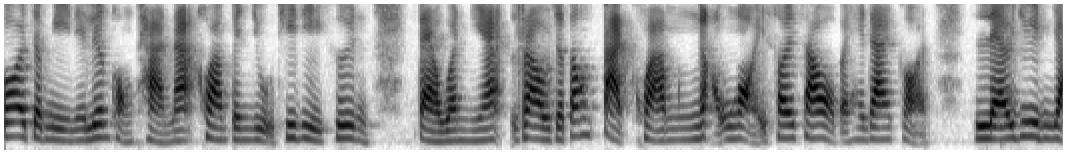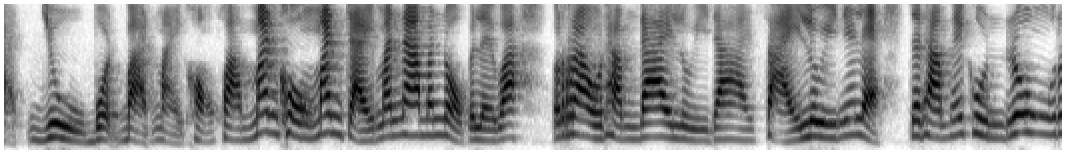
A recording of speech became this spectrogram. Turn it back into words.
ก็จะมีในเรื่องของฐานะความเป็นอยู่ที่ดีขึ้น แต่วันนี้เราจะต้องตัดความเหงาหงอยซ้อยเศร้าออกไปให้ได้ก่อน แล้วยืนหยัดอยู่บทบาทใหม่ของความมั่นคง มั่นใจมั่นหน้ามั่นโหนกไปเลยว่า เราทำได้ลุยได้สายลุยนี่แหละ จะทำให้คุณรุ่งโร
